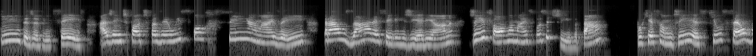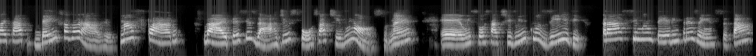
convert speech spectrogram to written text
quinta, dia 26, a gente pode fazer um esforcinho a mais aí para usar essa energia ariana de forma mais positiva, tá? Porque são dias que o céu vai estar tá bem favorável, mas claro, vai precisar de um esforço ativo nosso, né? É um esforço ativo, inclusive, para se manter em presença, tá?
